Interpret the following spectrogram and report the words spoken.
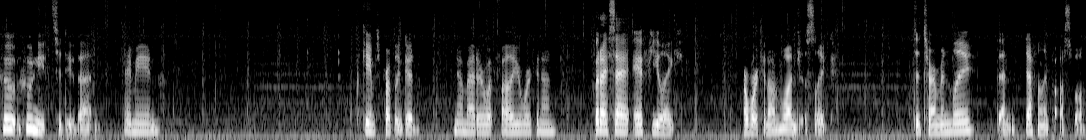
who who needs to do that? I mean, game's probably good no matter what file you're working on. But I say if you like are working on one just like determinedly, then definitely possible.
